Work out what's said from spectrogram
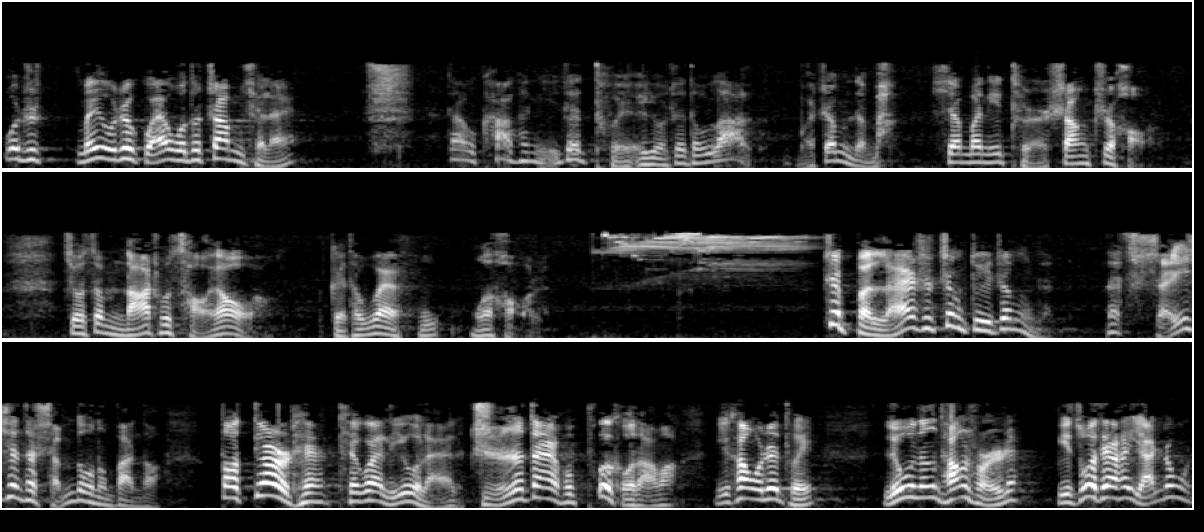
我这没有这拐，我都站不起来。大夫，看看你这腿，哎呦，这都烂了。我这么的吧，先把你腿上伤治好了，就这么拿出草药啊，给他外敷抹好了。这本来是正对正的，那神仙他什么都能办到。到第二天，铁拐李又来了，指着大夫破口大骂：“你看我这腿！”流能淌水的，比昨天还严重了。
